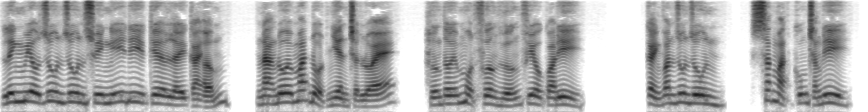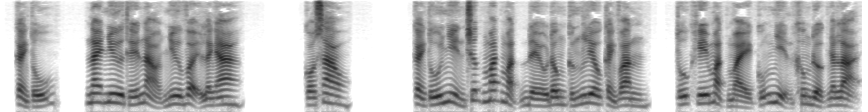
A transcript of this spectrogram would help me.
Linh miêu run run suy nghĩ đi kia lấy cái ấm, nàng đôi mắt đột nhiên chợt lóe, hướng tới một phương hướng phiêu qua đi. Cảnh văn run run, sắc mặt cũng trắng đi, cảnh tú, nay như thế nào như vậy lanh a? Có sao? Cảnh tú nhìn trước mắt mặt đều đông cứng liêu cảnh văn, tú khí mặt mày cũng nhịn không được nhân lại.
